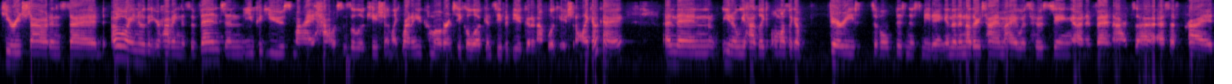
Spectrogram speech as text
he reached out and said, "Oh, I know that you're having this event, and you could use my house as a location. Like, why don't you come over and take a look and see if it'd be a good enough location?" I'm like, "Okay." And then you know we had like almost like a very civil business meeting. And then another time I was hosting an event at uh, SF Pride,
